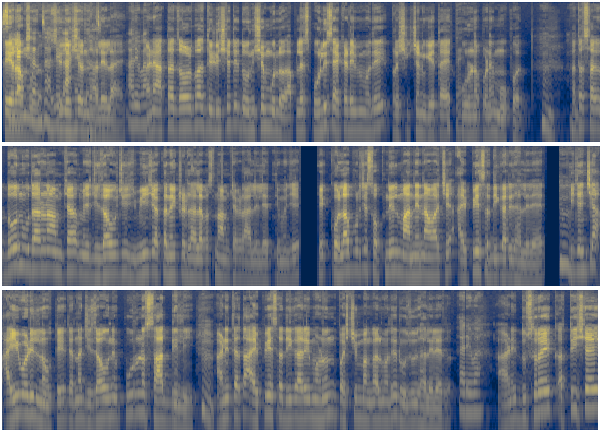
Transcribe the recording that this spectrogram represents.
तेरा मुलं सिलेक्शन. झालेलं आहे आणि आता जवळपास दीडशे ते दोनशे मुलं आपल्या पोलीस अकॅडमीमध्ये प्रशिक्षण घेत आहेत. पूर्णपणे मोफत. आता दोन उदाहरणं आमच्या म्हणजे जिजाऊची मी ज्या कनेक्टेड झाल्यापासून आमच्याकडे आलेली आहेत ती म्हणजे एक कोल्हापूरचे स्वप्नील माने नावाचे आय पी एस अधिकारी झालेले आहेत. की ज्यांचे आई वडील नव्हते त्यांना जिजाऊने पूर्ण साथ दिली. आणि ते आता आय पी एस अधिकारी म्हणून पश्चिम बंगालमध्ये रुजू झालेले आहेत आणि दुसरं एक अतिशय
